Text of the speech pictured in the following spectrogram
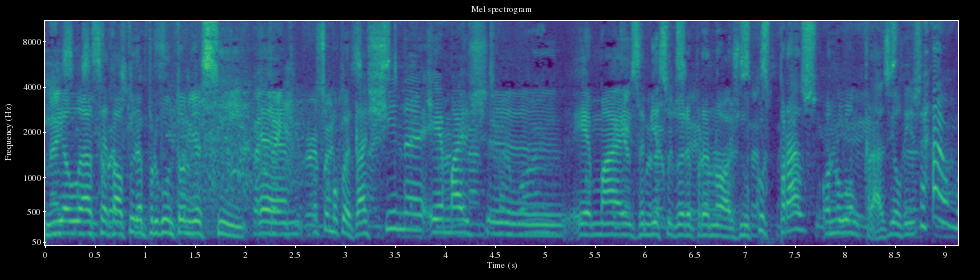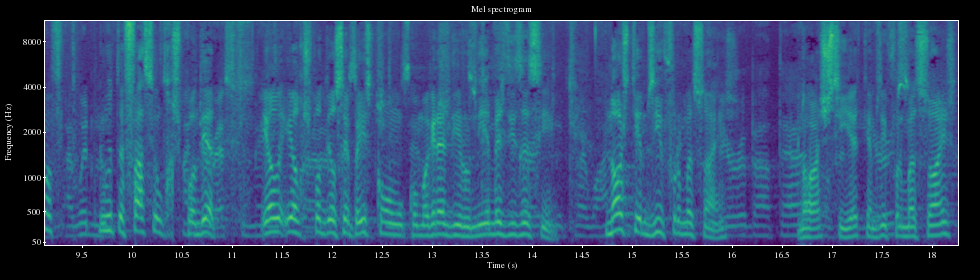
e ele, a certa altura, perguntou-lhe assim: uh, uma coisa, a China é mais, uh, é mais ameaçadora para nós no curto prazo ou no longo prazo? E ele diz: Ah, uma pergunta fácil de responder. Ele, ele respondeu sempre a isto com, com uma grande ironia, mas diz assim: Nós temos informações, nós, CIA, temos informações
